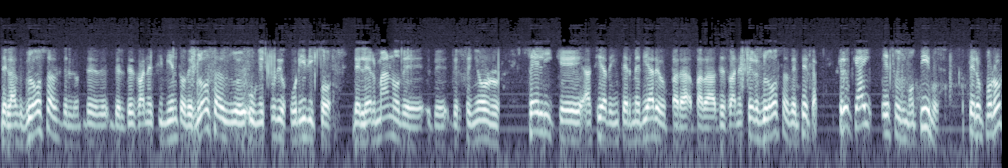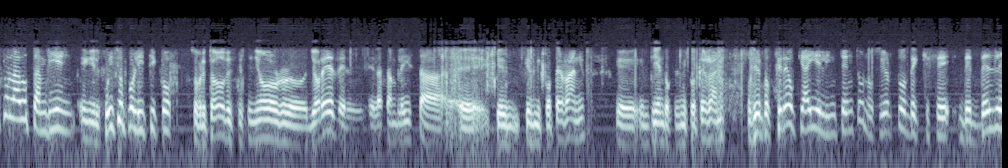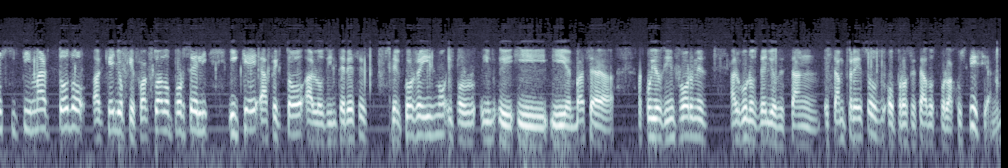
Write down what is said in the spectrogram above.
de las glosas, del, de, del desvanecimiento de glosas, un estudio jurídico del hermano de, de, del señor Celi que hacía de intermediario para, para desvanecer glosas, etcétera. Creo que hay esos motivos. Pero por otro lado también en el juicio político, sobre todo de este señor Lloret, el, el asambleísta eh, que, que es mi coterráneo, que entiendo que es mi coterráneo, ¿no es cierto? Creo que hay el intento, ¿no es cierto?, de que se, de deslegitimar todo aquello que fue actuado por Celi y que afectó a los intereses del correísmo y por, y, y, y en base a, a cuyos informes algunos de ellos están, están presos o procesados por la justicia, ¿no?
